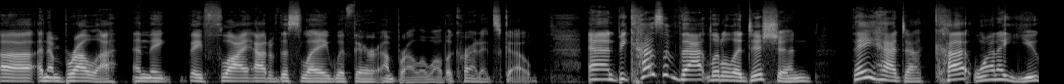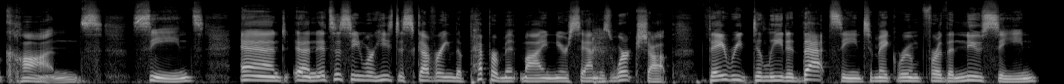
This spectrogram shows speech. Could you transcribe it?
uh, an umbrella, and they they fly out of the sleigh with their umbrella while the credits go. And because of that little addition, they had to cut one of Yukon's scenes, and and it's a scene where he's discovering the peppermint mine near Santa's workshop. They re- deleted that scene to make room for the new scene,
